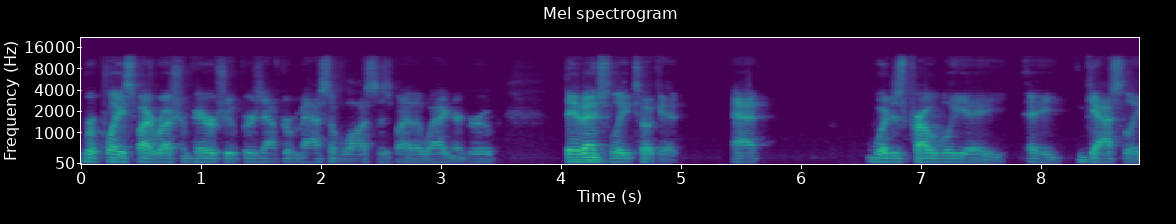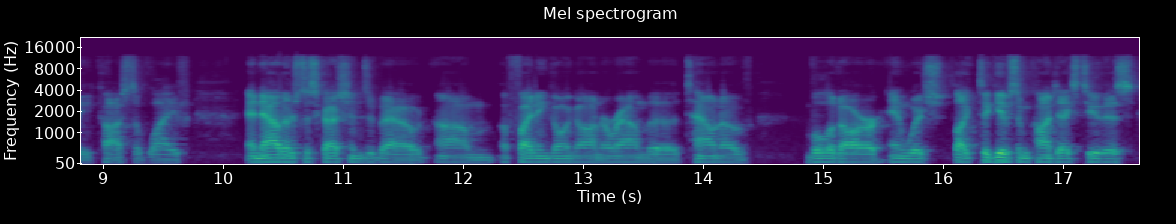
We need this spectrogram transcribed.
replaced by Russian paratroopers after massive losses by the Wagner Group. They eventually took it at what is probably a a ghastly cost of life, and now there's discussions about um, a fighting going on around the town of Vuhledar, in which, like, to give some context to this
